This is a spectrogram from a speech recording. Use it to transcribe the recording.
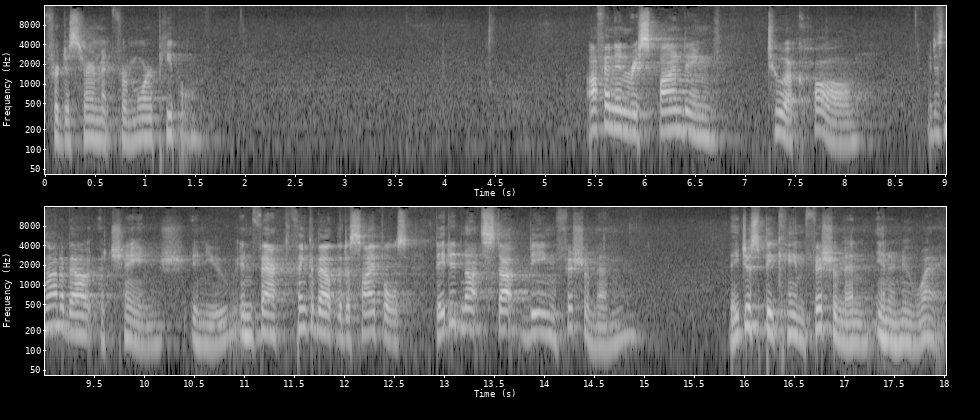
for discernment for more people. Often, in responding to a call, it is not about a change in you. In fact, think about the disciples. They did not stop being fishermen, they just became fishermen in a new way.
